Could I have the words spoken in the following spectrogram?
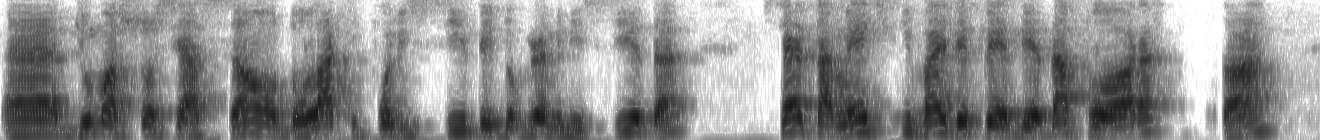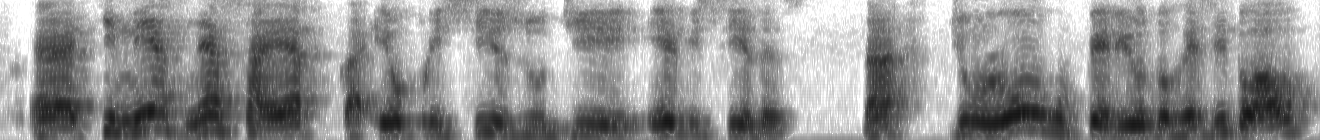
é, de uma associação do latifolicida e do graminicida, certamente que vai depender da flora, tá? É, que nessa época eu preciso de herbicidas né? de um longo período residual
